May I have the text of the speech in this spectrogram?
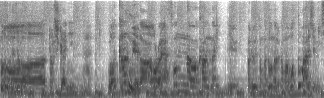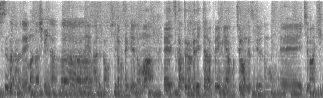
ほとんどでしょ。あー確かに。うんわかんねえなこれ。そんなわかんないっていう、まあ、ルートンがどうなるか、まあ、最もある種未知数だからね、まあ確かにな。それがね、あるかもしれませんけれども、まあ、えー使った額で言ったらプレミアはもちろんですけれども、えー一番低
